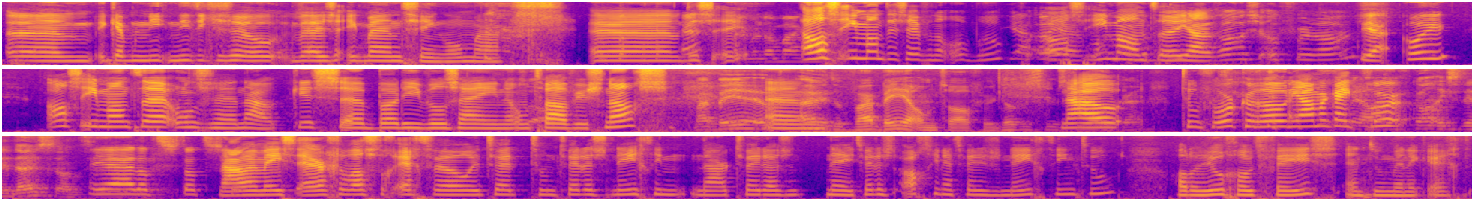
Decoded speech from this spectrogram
ehm, ik heb niet, niet dat je zo... wij zijn- Ik ben single, maar... eh, dus eh, als iemand... Is even een oproep. Ja, oh ja, als iemand... eh, ja, Roos, ook voor Roos. Ja, hoi. Als iemand eh, onze nou, kiss buddy wil zijn om 12 uur s'nachts. Maar ben je ook Ehm. uit of waar ben je om 12 uur? Dat is misschien Nou, ook? Toen voor corona... Ja, maar kijk, voor... Ik zit in Duitsland. Ja, dat is... Dat is Nou, mijn meest erge was toch echt wel in twe- toen 2019 naar 2000, nee, 2018 naar 2019 toe. We hadden een heel groot feest en toen ben ik echt,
